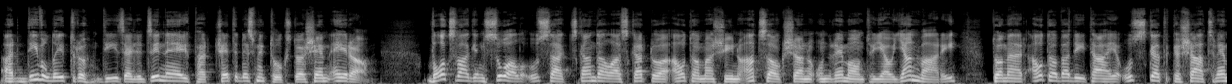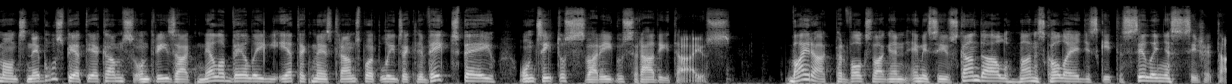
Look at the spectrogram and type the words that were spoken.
ar 2 litru dīzeļu dzinēju par 40 tūkstošiem eiro. Volkswagen sola uzsākt skandālā skarto automašīnu atsaukšanu un remontu jau janvārī, tomēr autovadītāja uzskata, ka šāds remonts nebūs pietiekams un drīzāk nelabvēlīgi ietekmēs transporta līdzekļa veiktspēju un citus svarīgus rādītājus. Vairāk par Volkswagen emisiju skandālu manas kolēģis Gitas Siliņas sižetā.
